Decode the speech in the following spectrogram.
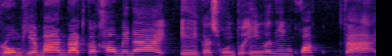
โรงพยาบาลรัฐก็เข้าไม่ได้ เอกชนตัวเองก็ยิ่งควักจ่าย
